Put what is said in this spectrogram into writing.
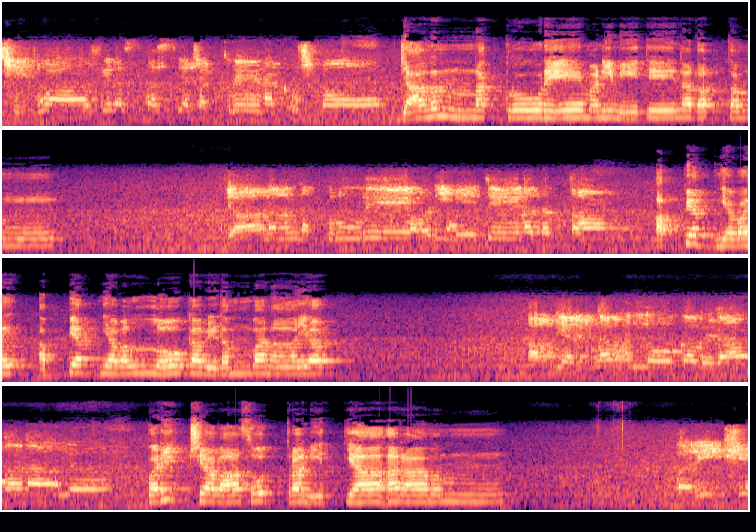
छित्त्वा शिरस्तस्य चक्रेण कृष्णो जानन्न क्रूरे मणिमेतेन दत्तम् जानन्न क्रूरे मणिमेतेन दत्तम् अप्यज्ञव अप्यज्ञवल्लोकविडम्बनाय अप्यग्नवल्लोकविडम्बनाय परीक्ष्यवासोऽत्र नीत्याह रामम् परीक्ष्य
